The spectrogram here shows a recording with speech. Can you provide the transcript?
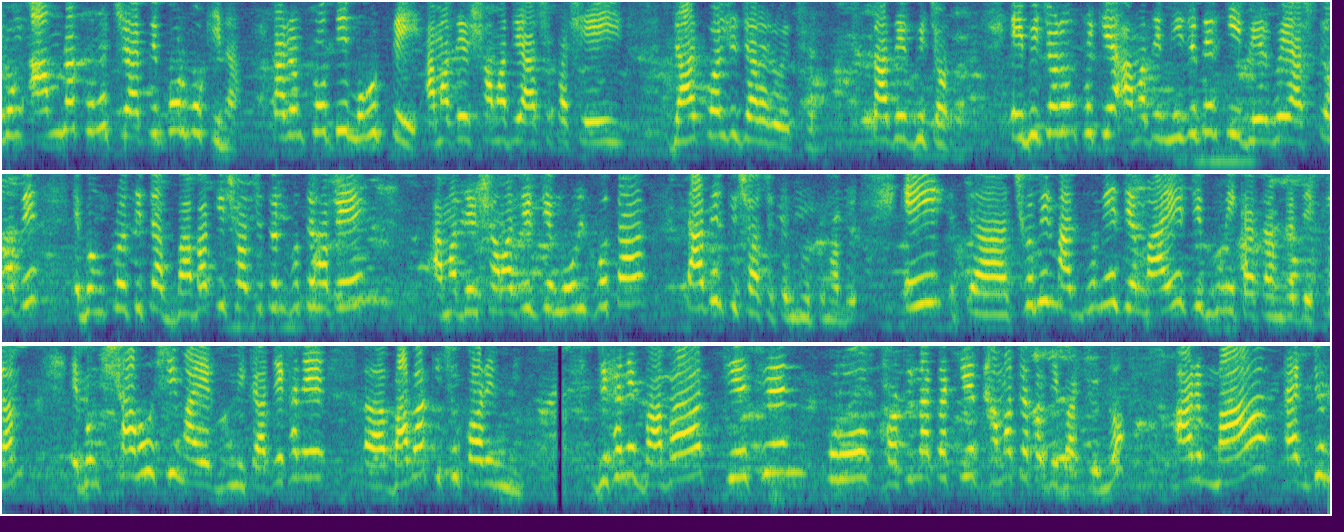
এবং আমরা কোনো ট্র্যাপে পড়ব কিনা? কারণ প্রতি মুহূর্তে আমাদের সমাজে আশেপাশে এই যার কোয়ালিটি যারা রয়েছেন, তাদের বিচরণ। এই বিচরণ থেকে আমাদের নিজেদেরকেই বের হয়ে আসতে হবে এবং প্রতিটা বাবাকে সচেতন হতে হবে, আমাদের সমাজের যে মূল হোতা, তাদেরকে সচেতন হতে হবে। এই ছবির মাধ্যমে যে মায়ের যে ভূমিকাটা আমরা দেখলাম এবং সাহসী মায়ের ভূমিকা, যেখানে বাবা কিছু করেননি, যেখানে বাবা চেয়েছেন পুরো ঘটনাটাকে ধামাচাপা দেবার জন্য, আর মা একজন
